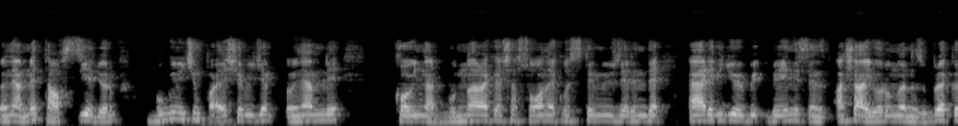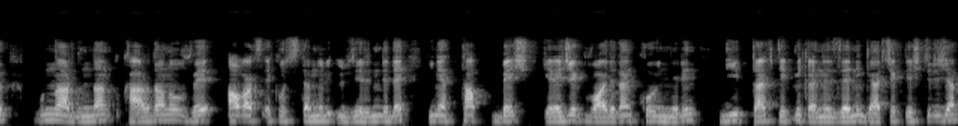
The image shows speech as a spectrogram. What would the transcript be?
önemli tavsiye ediyorum. Bugün için paylaşabileceğim önemli coinler. Bunlar arkadaşlar Solana ekosistemi üzerinde eğer videoyu beğenirseniz aşağı yorumlarınızı bırakın. Bunun ardından Cardano ve Avax ekosistemleri üzerinde de yine top 5 gelecek vadeden coinlerin deep dive teknik analizlerini gerçekleştireceğim.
